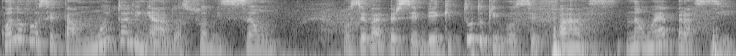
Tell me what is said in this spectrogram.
quando você está muito alinhado à sua missão, você vai perceber que tudo que você faz não é para si,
